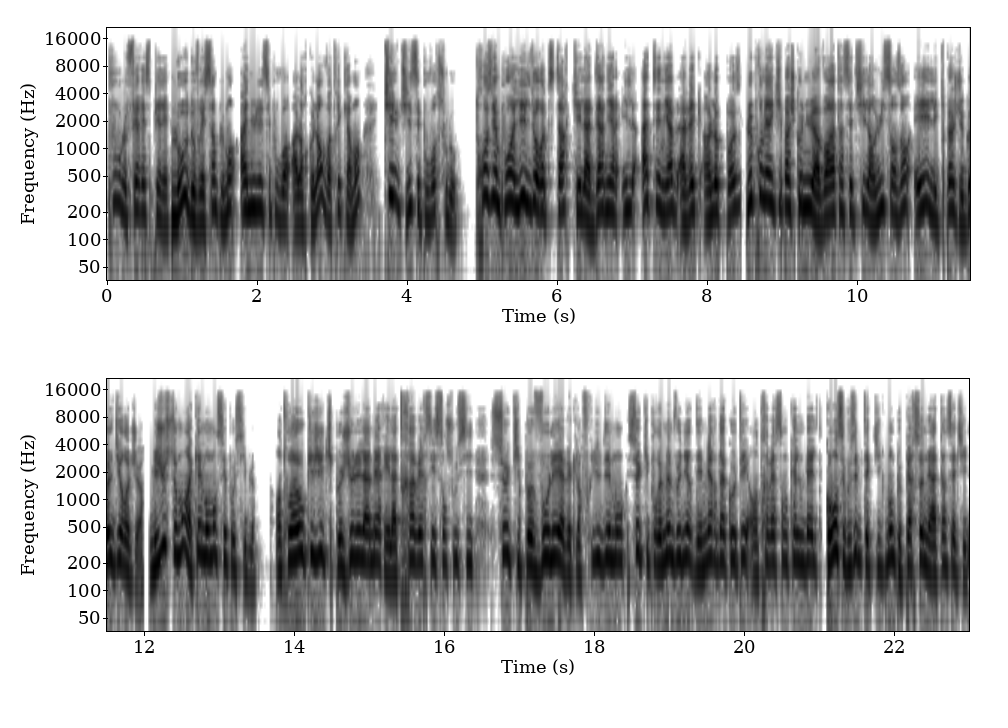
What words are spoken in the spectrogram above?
pour le faire respirer. L'eau devrait simplement annuler ses pouvoirs, alors que là on voit très clairement qu'il utilise ses pouvoirs sous l'eau. Troisième point, l'île de Rodstar, qui est la dernière île atteignable avec un log pose. Le premier équipage connu à avoir atteint cette île en 800 ans est l'équipage de Goldie Roger. Mais justement, à quel moment c'est possible? Entre Aokiji qui peut geler la mer et la traverser sans souci, ceux qui peuvent voler avec leurs fruits du démon, ceux qui pourraient même venir des mers d'à côté en traversant Calm Belt, comment c'est possible techniquement que personne n'ait atteint cette île?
